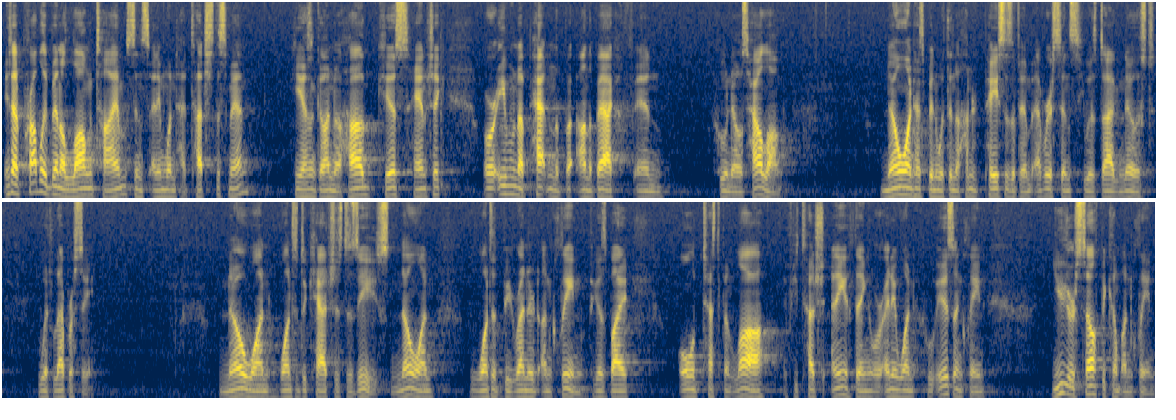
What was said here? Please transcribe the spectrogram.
It had probably been a long time since anyone had touched this man. He hasn't gotten a hug, kiss, handshake, or even a pat on the back in who knows how long. No one has been within 100 paces of him ever since he was diagnosed with leprosy. No one wanted to catch his disease. No one wanted to be rendered unclean because, by Old Testament law, if you touch anything or anyone who is unclean, you yourself become unclean.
